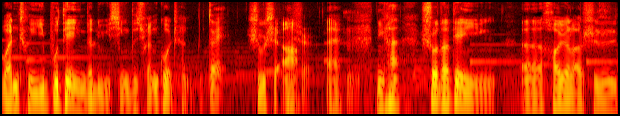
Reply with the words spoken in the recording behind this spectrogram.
完成一部电影的旅行的全过程，对，是不是啊？是，哎嗯，你看，说到电影，呃，皓月老师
